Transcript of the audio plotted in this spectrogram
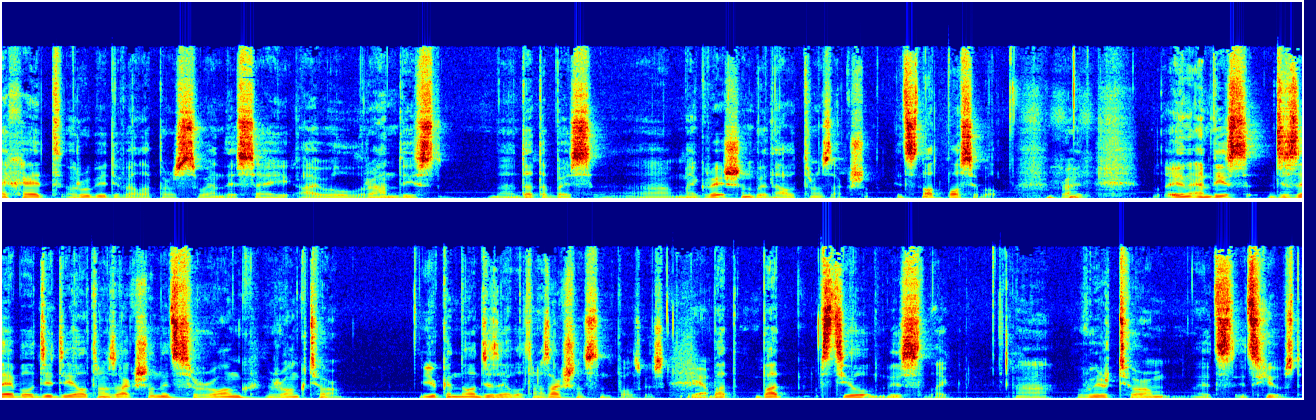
I hate Ruby developers when they say I will run this uh, database uh, migration without transaction. It's not possible, right? and, and this disable DDL transaction, it's wrong wrong term. You cannot disable transactions in Postgres yeah but but still this like uh, weird term it's it's used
